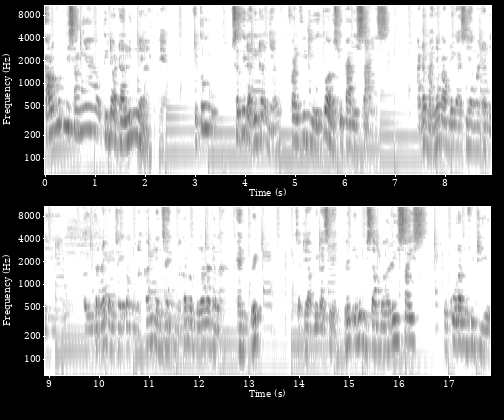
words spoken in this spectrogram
kalaupun misalnya tidak ada linknya ya itu setidak-tidaknya file video itu harus kita resize. Ada banyak aplikasi yang ada di internet yang saya kita gunakan. Yang saya gunakan kebetulan adalah Handbrake jadi aplikasi Handbrake ini bisa meresize ukuran video.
